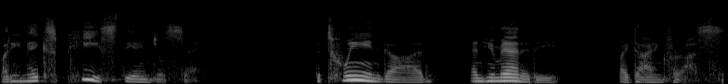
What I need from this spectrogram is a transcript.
But he makes peace, the angels say, between God and humanity by dying for us.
